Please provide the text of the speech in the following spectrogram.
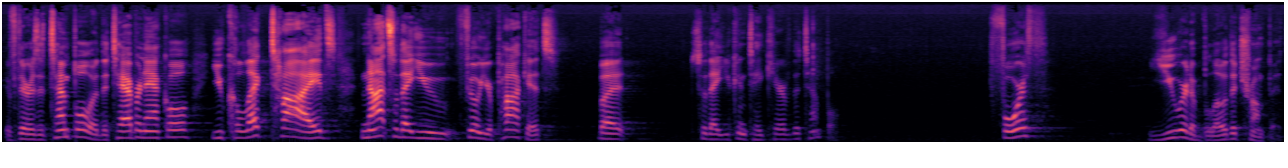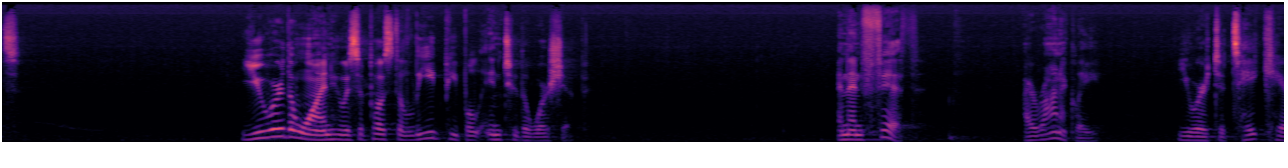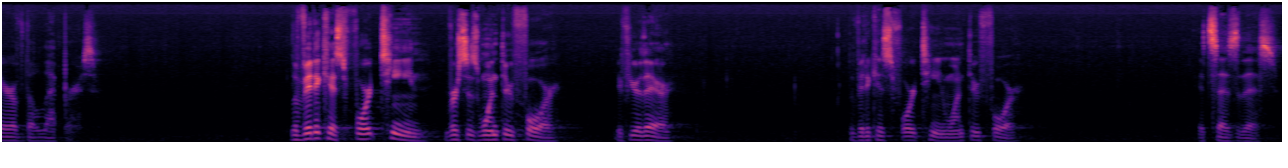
If there is a temple or the tabernacle, you collect tithes not so that you fill your pockets, but so that you can take care of the temple. Fourth, you are to blow the trumpets. You were the one who was supposed to lead people into the worship. And then, fifth, ironically, you were to take care of the lepers. Leviticus 14, verses 1 through 4, if you're there. Leviticus 14, 1 through 4. It says this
